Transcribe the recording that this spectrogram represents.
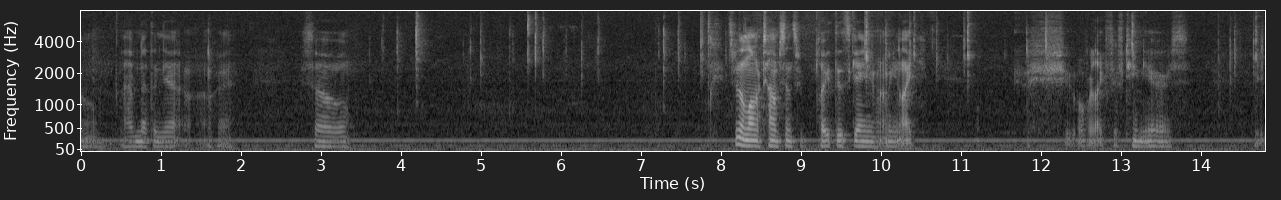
Um, I have nothing yet. Okay, so it's been a long time since we played this game. I mean, like, shoot, over like 15 years. You,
